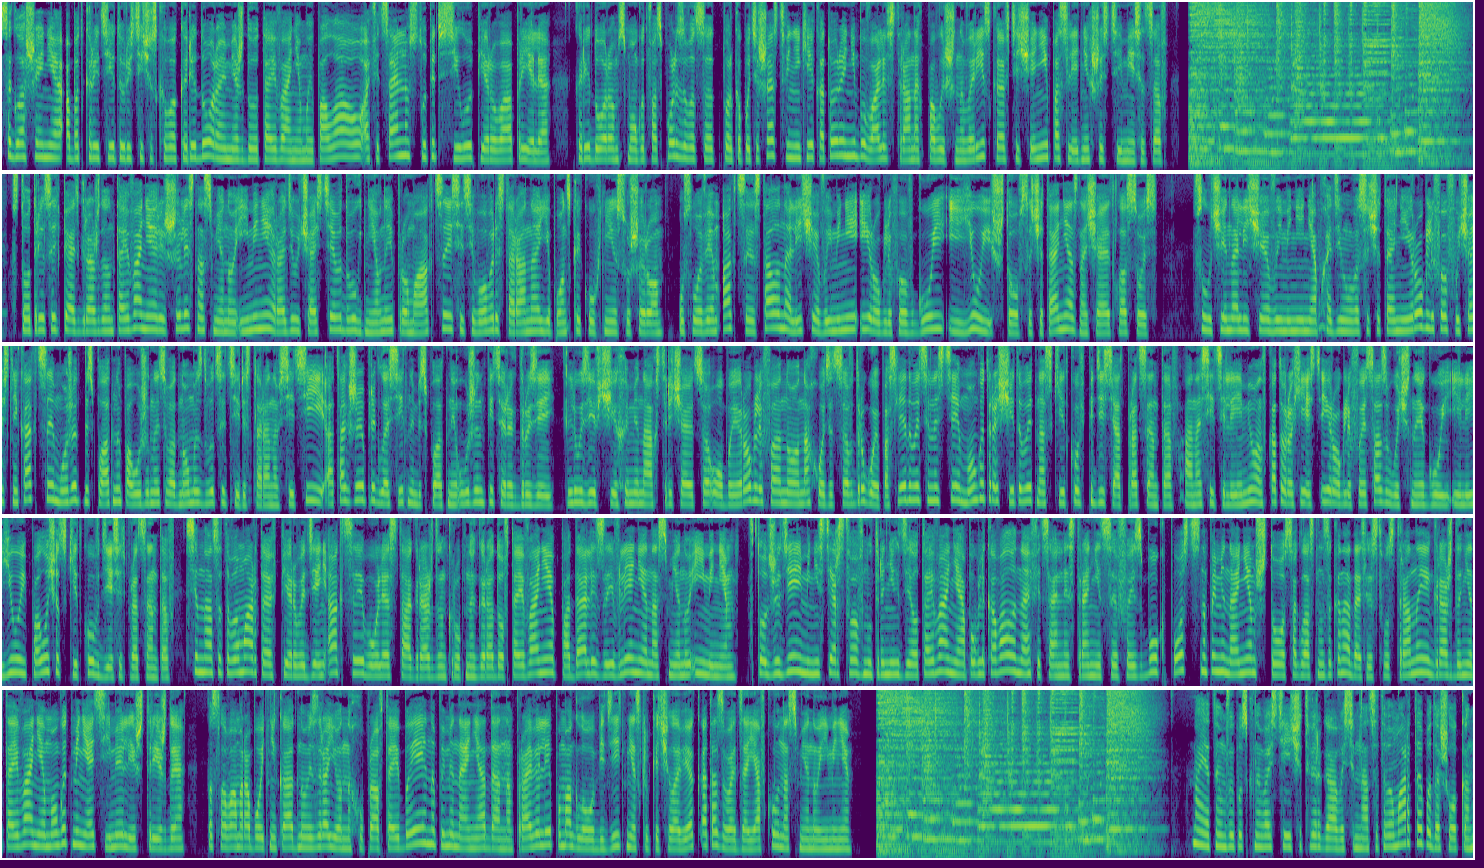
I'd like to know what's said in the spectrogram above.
Соглашение об открытии туристического коридора между Тайванем и Палао официально вступит в силу 1 апреля. Коридором смогут воспользоваться только путешественники, которые не бывали в странах повышенного риска в течение последних шести месяцев. 135 граждан Тайваня решились на смену имени ради участия в двухдневной промо-акции сетевого ресторана японской кухни Суширо. Условием акции стало наличие в имени иероглифов «гуй» и «юй», что в сочетании означает «лосось». В случае наличия в имени необходимого сочетания иероглифов участник акции может бесплатно поужинать в одном из 20 ресторанов сети, а также пригласить на бесплатный ужин пятерых друзей. Люди, в чьих именах встречаются оба иероглифа, но находятся в другой последовательности, могут рассчитывать на скидку в 50%, а носители имен, в которых есть иероглифы созвучные Гуй или Юй, получат скидку в 10%. 17 марта, в первый день акции, более 100 граждан крупных городов Тайваня подали заявление предложение на смену имени. В тот же день Министерство внутренних дел Тайваня опубликовало на официальной странице Facebook пост с напоминанием, что, согласно законодательству страны, граждане Тайваня могут менять имя лишь трижды. По словам работника одной из районных управ Тайбэя, напоминание о данном правиле помогло убедить несколько человек отозвать заявку на смену имени. На этом выпуск новостей четверга 18 марта подошел к концу.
